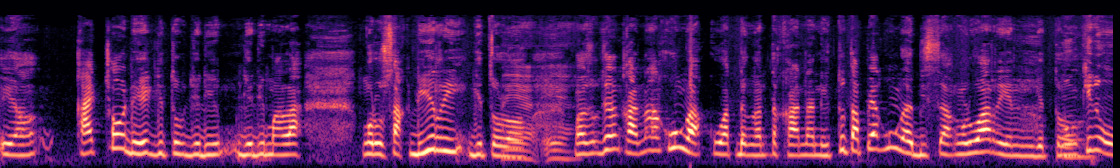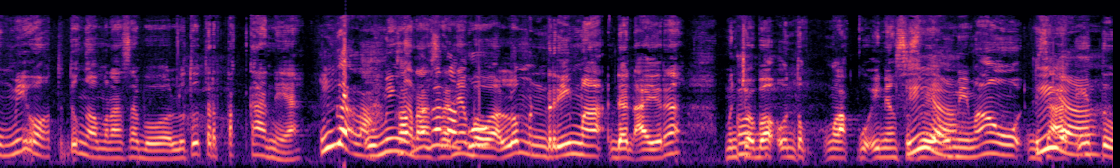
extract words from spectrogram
yang kacau deh gitu jadi jadi malah ngerusak diri gitu loh Iya, iya. maksudnya karena aku nggak kuat dengan tekanan itu tapi aku nggak bisa ngeluarin gitu Mungkin Umi waktu itu nggak merasa bahwa lu tuh tertekan ya? Enggak lah, Umi karena kan ngerasanya aku- bahwa lu menerima dan akhirnya mencoba untuk ngelakuin yang sesuai Iya. Umi mau di saat itu,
